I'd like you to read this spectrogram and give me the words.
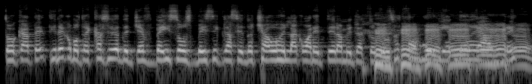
toca tiene como tres canciones de Jeff Bezos, basically haciendo chavos en la cuarentena mientras todo el mundo se está muriendo de hambre,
